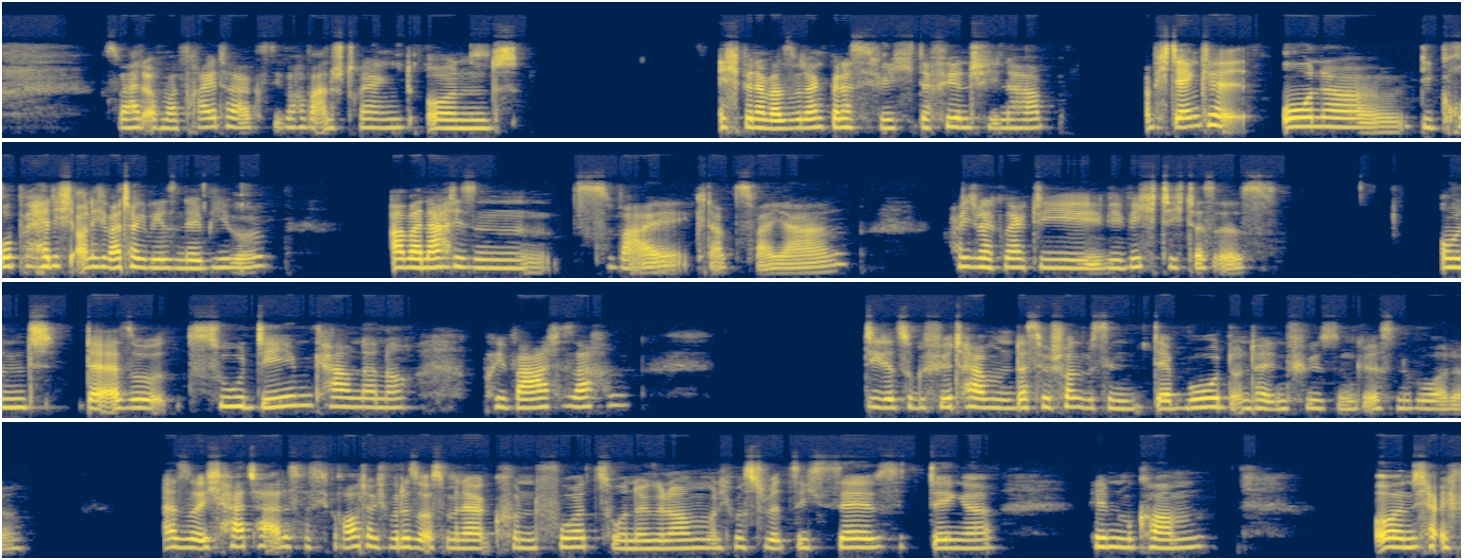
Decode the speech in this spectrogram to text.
Es war halt auch mal freitags, die Woche war anstrengend und ich bin aber so dankbar, dass ich mich dafür entschieden habe. Aber ich denke, ohne die Gruppe hätte ich auch nicht weitergelesen in der Bibel. Aber nach diesen zwei, knapp zwei Jahren, habe ich gemerkt, wie, wie wichtig das ist. Und da, also zudem kamen dann noch private Sachen, die dazu geführt haben, dass mir schon ein bisschen der Boden unter den Füßen gerissen wurde. Also ich hatte alles, was ich brauchte, ich wurde so aus meiner Komfortzone genommen und ich musste sich selbst Dinge hinbekommen. Und ich habe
